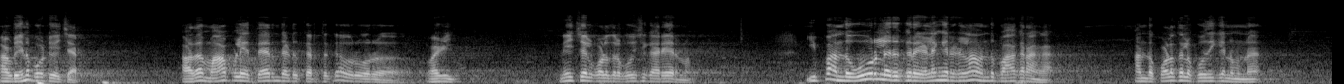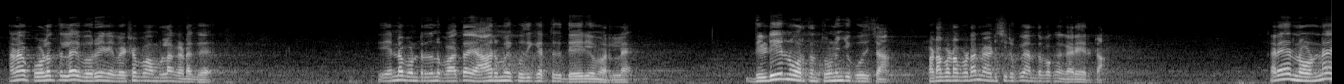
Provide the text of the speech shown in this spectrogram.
அப்படின்னு போட்டி வச்சார். அதான் மாப்பிள்ளையை தேர்ந்தெடுக்கிறதுக்கு அவர் ஒரு வழி. நீச்சல் குளத்தில் குதிச்சு கரையேறணும். இப்போ அந்த ஊரில் இருக்கிற இளைஞர்கள்லாம் வந்து பார்க்குறாங்க அந்த குளத்துல குதிக்கணும்னு. ஆனால் குளத்துல வெறும் விஷப்பாம்புலாம் கிடக்கு. இது என்ன பண்ணுறதுன்னு பார்த்தா யாருமே குதிக்கிறதுக்கு தைரியம் வரல. திடீர்னு ஒருத்தன் துணிஞ்சு குதிச்சான். படபடபடன்னு அடிச்சுட்டு போய் அந்த பக்கம் கரையிட்டான் கரையேறின உடனே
